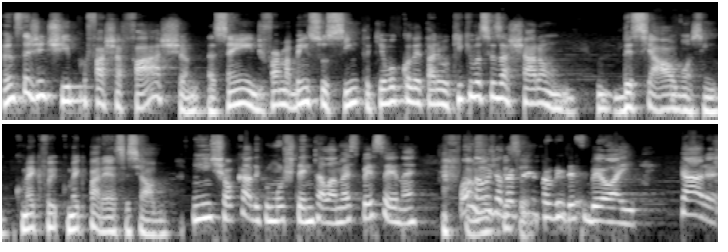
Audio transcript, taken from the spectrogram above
Antes da gente ir pro faixa a faixa, assim, de forma bem sucinta aqui, eu vou coletar o que, que vocês acharam desse álbum, assim, como é que foi, como é que parece esse álbum? E chocada que o Mustaine tá lá no SPC, né? Ou tá não, já deve ter ouvido esse BO aí. Cara,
